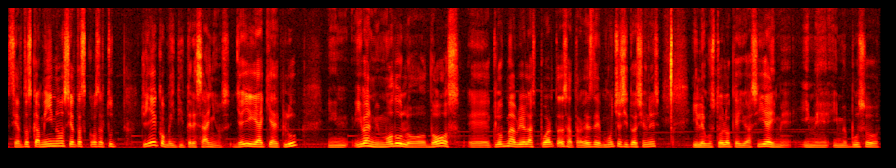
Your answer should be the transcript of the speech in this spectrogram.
ciertos caminos, ciertas cosas. Tú, yo llegué con 23 años, yo llegué aquí al club iba en mi módulo 2. Eh, el club me abrió las puertas a través de muchas situaciones y le gustó lo que yo hacía y me, y me, y me puso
